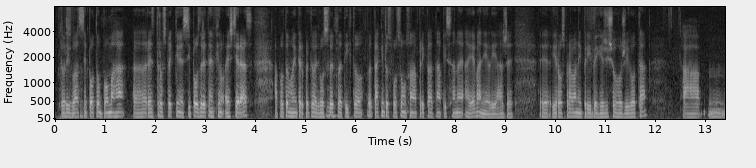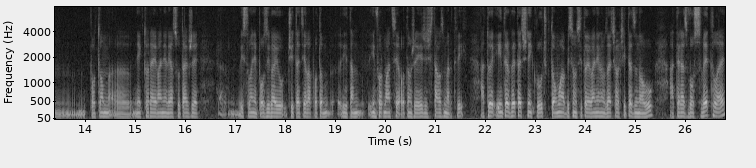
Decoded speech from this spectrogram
ktorý vlastne potom pomáha uh, retrospektívne si pozrieť ten film ešte raz a potom ho interpretovať vo svetle týchto... Takýmto spôsobom sú napríklad napísané aj Evanielia, že je rozprávaný príbeh Ježišovho života a mm, potom uh, niektoré Evanielia sú tak, že vyslovene pozývajú čitateľa, potom je tam informácia o tom, že Ježiš stal z mŕtvych. A to je interpretačný kľúč k tomu, aby som si to evanelium začal čítať znovu. A teraz vo svetle e,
